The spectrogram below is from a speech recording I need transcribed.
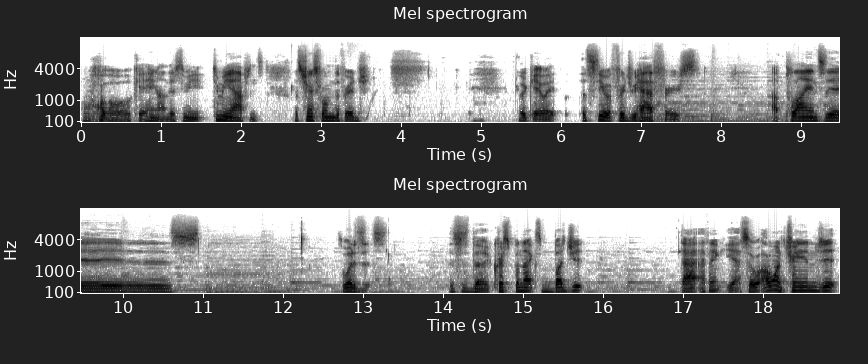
Whoa, okay, hang on. There's too many, too many options. Let's transform the fridge. Okay, wait. Let's see what fridge we have first. Appliances. So what is this? This is the Crisponex budget. That, I think? Yeah, so I want to change it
